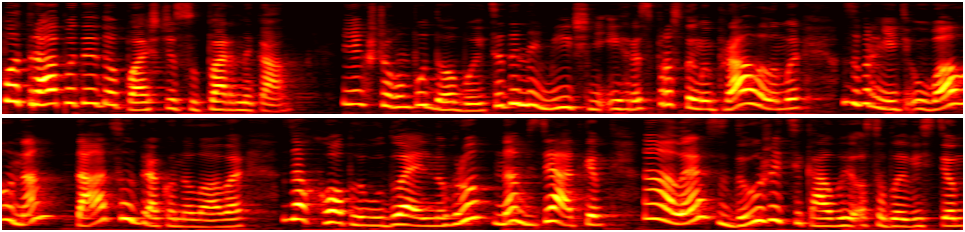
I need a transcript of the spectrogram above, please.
потрапити до пащі суперника. Якщо вам подобаються динамічні ігри з простими правилами, зверніть увагу на Тацу Драконолове, захопливу дуельну гру на взятки, але з дуже цікавою особливістю.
